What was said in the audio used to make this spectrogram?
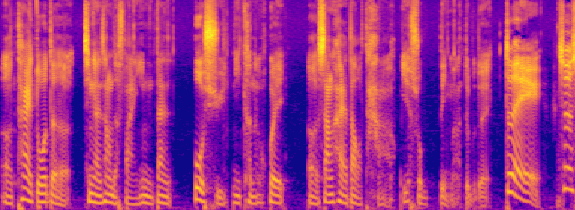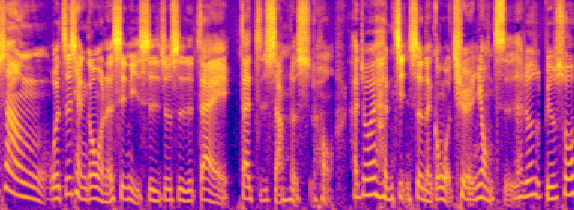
呃太多的情感上的反应，但或许你可能会。呃，伤害到他也说不定嘛，对不对？对，就像我之前跟我的心理师，就是在在智商的时候，他就会很谨慎的跟我确认用词。他就是比如说，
